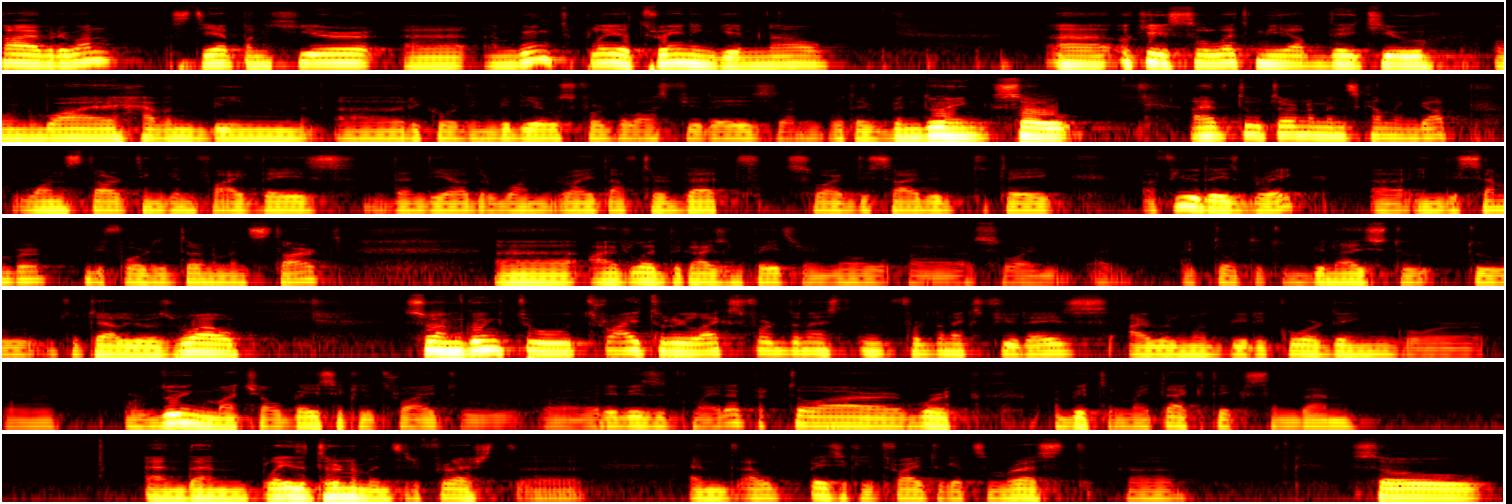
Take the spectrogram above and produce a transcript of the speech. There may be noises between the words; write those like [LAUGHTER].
Hi everyone, Stjepan here. Uh, I'm going to play a training game now. Uh, okay, so let me update you on why I haven't been uh, recording videos for the last few days and what I've been doing. So, I have two tournaments coming up, one starting in five days, then the other one right after that. So, I've decided to take a few days break uh, in December before the tournament start. Uh, I've let the guys on Patreon know, uh, so I'm, I, I thought it would be nice to, to, to tell you as well. So I'm going to try to relax for the next for the next few days. I will not be recording or or, or doing much. I'll basically try to uh, revisit my repertoire, work a bit on my tactics, and then and then play the [LAUGHS] tournaments refreshed. Uh, and I'll basically try to get some rest. Uh, so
